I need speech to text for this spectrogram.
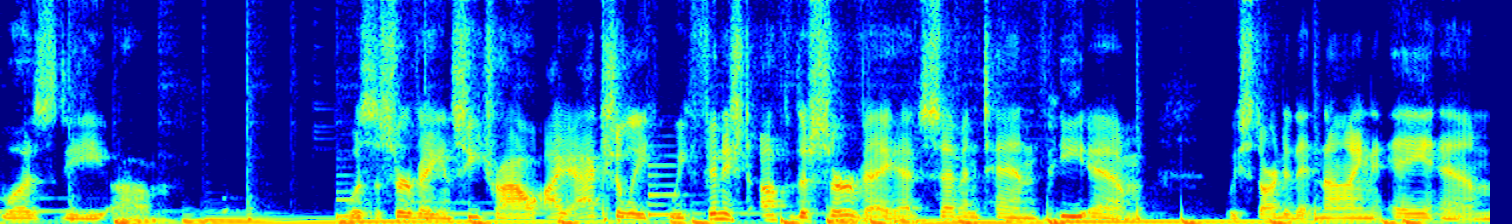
was the um, was the survey and sea trial. I actually we finished up the survey at 7:10 p.m. We started at 9 a.m.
